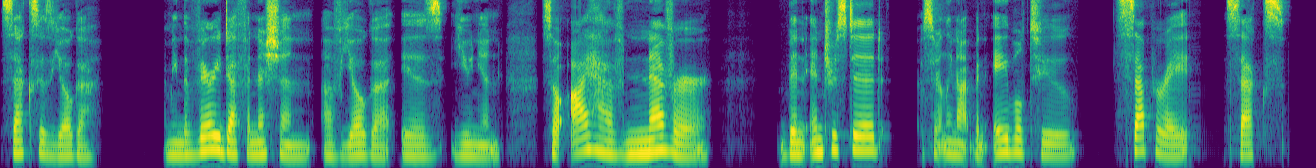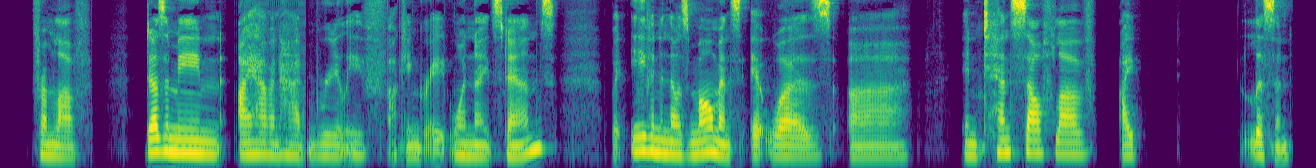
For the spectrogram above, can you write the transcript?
sex is yoga. I mean, the very definition of yoga is union. So I have never been interested certainly not been able to separate sex from love. Doesn't mean I haven't had really fucking great one night stands, but even in those moments, it was uh, intense self love. I listen,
